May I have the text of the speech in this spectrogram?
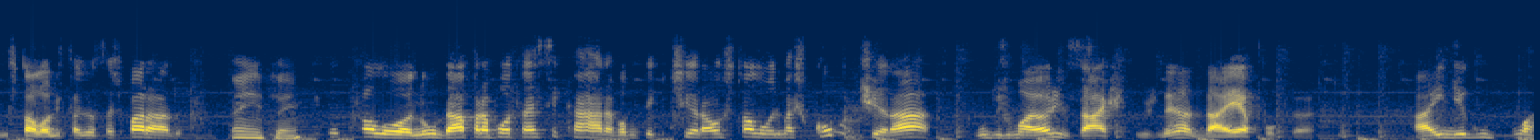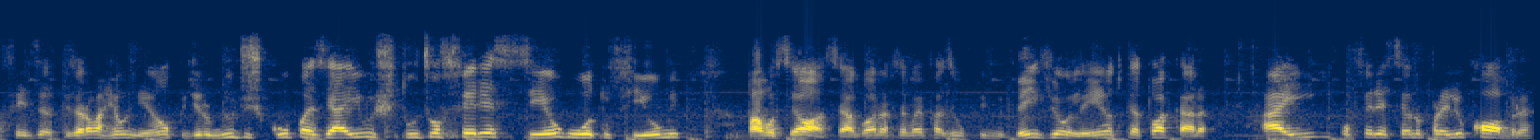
o Stallone fazia essas paradas. sim, sim. E ele falou, não dá pra botar esse cara, vamos ter que tirar o Stallone. Mas como tirar um dos maiores astros, né, da época? Aí, nego, porra, fez, fizeram uma reunião, pediram mil desculpas, e aí o estúdio ofereceu um outro filme pra você, ó, você agora você vai fazer um filme bem violento, que é a tua cara. Aí, oferecendo pra ele o Cobra.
